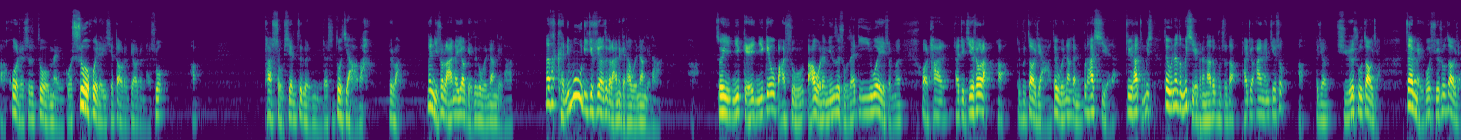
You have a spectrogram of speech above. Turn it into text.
啊，或者是做美国社会的一些道德标准来说。好，他首先这个女的是作假吧，对吧？那你说男的要给这个文章给他，那他肯定目的就是要这个男的给他文章给他。啊所以你给你给我把数把我的名字数在第一位什么哦，他他就接收了哈，这不是造假，这文章可能不是他写的，至于他怎么写，这文章怎么写，可能他都不知道，他就安然接受啊，这叫学术造假。在美国，学术造假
